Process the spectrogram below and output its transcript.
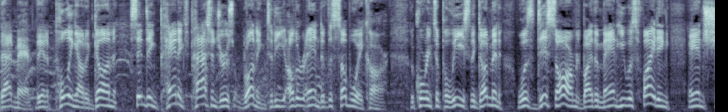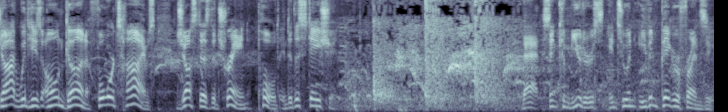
That man then pulling out a gun, sending panicked passengers running to the other end of the subway car. According to police, the gunman was disarmed by the man he was fighting and shot with his own gun four times just as the train pulled into the station. That sent commuters into an even bigger frenzy.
